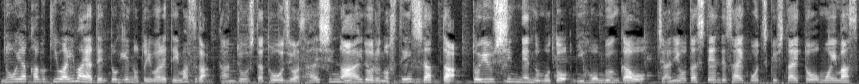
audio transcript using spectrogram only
能や歌舞伎は今や伝統芸能と言われていますが誕生した当時は最新のアイドルのステージだったという信念のもと日本文化をジャニオタ視点で再構築したいと思います。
